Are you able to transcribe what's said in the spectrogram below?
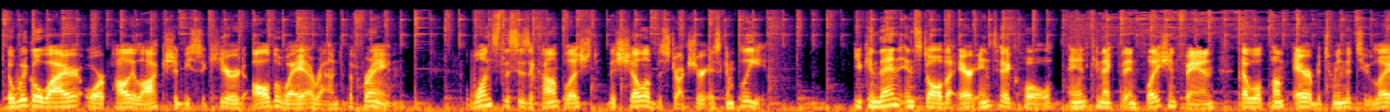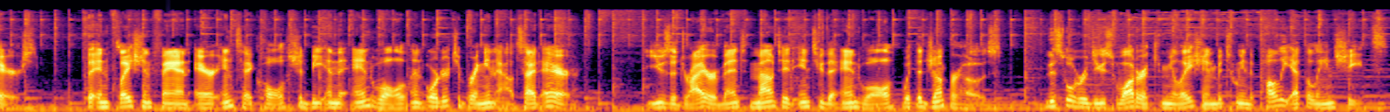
The wiggle wire or polylock should be secured all the way around the frame. Once this is accomplished, the shell of the structure is complete. You can then install the air intake hole and connect the inflation fan that will pump air between the two layers. The inflation fan air intake hole should be in the end wall in order to bring in outside air. Use a dryer vent mounted into the end wall with a jumper hose. This will reduce water accumulation between the polyethylene sheets.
